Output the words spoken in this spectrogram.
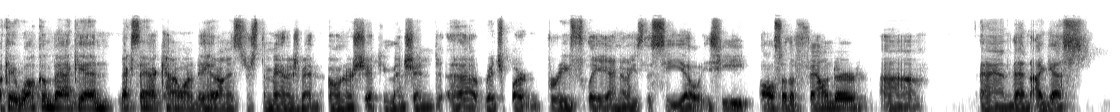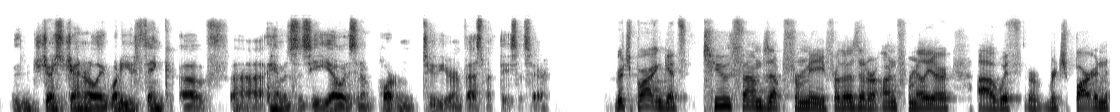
Okay, welcome back in. Next thing I kind of wanted to hit on is just the management and ownership. You mentioned uh, Rich Barton briefly. I know he's the CEO. Is he also the founder? Um, and then I guess just generally, what do you think of uh, him as the CEO? Is it important to your investment thesis here? Rich Barton gets two thumbs up from me. For those that are unfamiliar uh, with Rich Barton,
